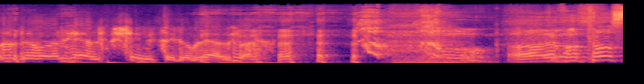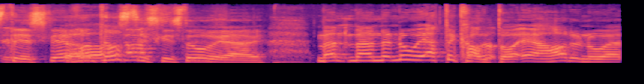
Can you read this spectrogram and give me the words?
Og det var en helt sinnssyk opplevelse. Ja, det er fantastisk. Det er en fantastisk historie. Men, men nå i etterkant, da, har du, noe,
